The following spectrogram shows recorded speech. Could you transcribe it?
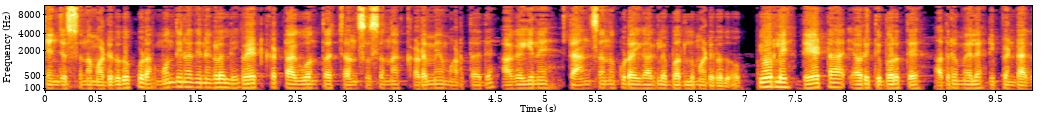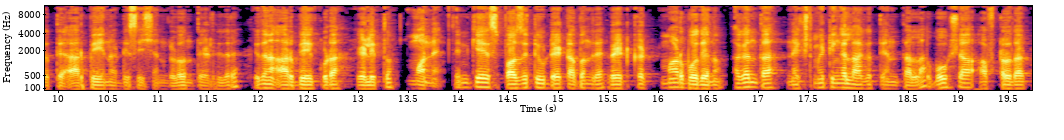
ಚೇಂಜಸ್ ಅನ್ನ ಮಾಡಿರೋದು ಕೂಡ ಮುಂದಿನ ದಿನಗಳಲ್ಲಿ ರೇಟ್ ಕಟ್ ಆಗುವಂತ ಚಾನ್ಸಸ್ ಅನ್ನ ಕಡಿಮೆ ಮಾಡ್ತಾ ಇದೆ. ಹಾಗಾಗಿನೇ ಸ್ಟ್ಯಾನ್ಸ್ ಅನ್ನು ಕೂಡ ಈಗಾಗಲೇ ಬದಲು ಮಾಡಿರೋದು. ಪ್ಯೂರ್ಲಿ ಡೇಟಾ ಯಾವ ರೀತಿ ಬರುತ್ತೆ, ಅದ್ರ ಮೇಲೆ ಡಿಪೆಂಡ್ ಆಗುತ್ತೆ ಆರ್ ಬಿ ಐ ನ ಡಿಸಿಷನ್ಗಳು ಅಂತ ಹೇಳಿದ್ರೆ ಇದನ್ನ ಆರ್ ಬಿ ಐ ಕೂಡ ಹೇಳಿತ್ತು ಮೊನ್ನೆ. ಇನ್ ಕೇಸ್ ಪಾಸಿಟಿವ್ ಡೇಟಾ ಬಂದ್ರೆ ರೇಟ್ ಕಟ್ ಮಾಡಬಹುದೇನೋ ಹಾಗಂತ ನೆಕ್ಸ್ಟ್ ಮೀಟಿಂಗ್ ಅಲ್ಲಿ ಆಗುತ್ತೆ ಅಂತಲ್ಲ, ಬಹುಶಃ ಆಫ್ಟರ್ ದಟ್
